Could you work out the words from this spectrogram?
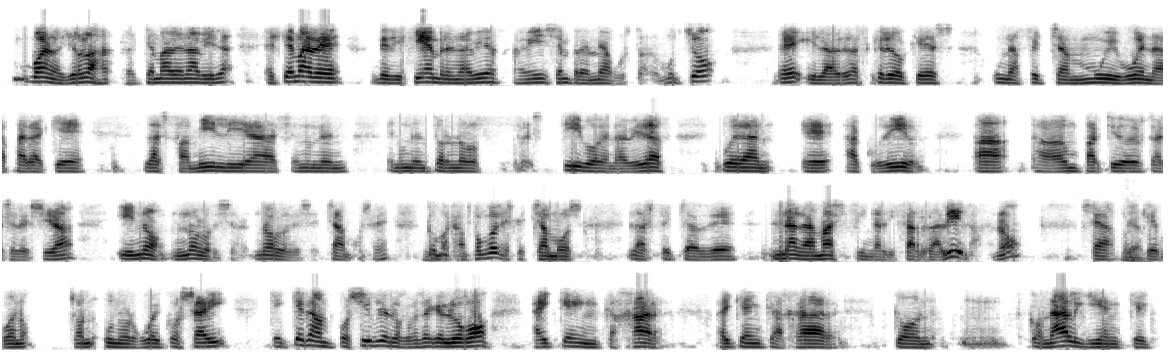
Bueno, yo el tema de Navidad, el tema de, de diciembre, Navidad, a mí siempre me ha gustado mucho ¿eh? y la verdad creo que es una fecha muy buena para que las familias en un, en un entorno festivo de Navidad puedan eh, acudir a, a, un partido de esta selección y no, no lo, no lo desechamos, ¿eh? como tampoco desechamos las fechas de nada más finalizar la liga, ¿no? O sea, porque bueno, son unos huecos ahí que quedan posibles, lo que pasa es que luego hay que encajar, hay que encajar con, con alguien que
